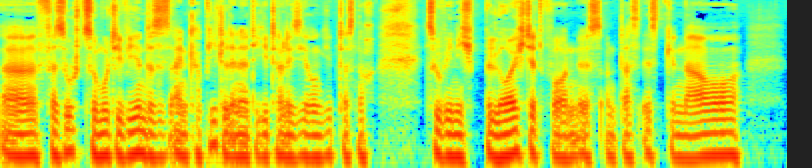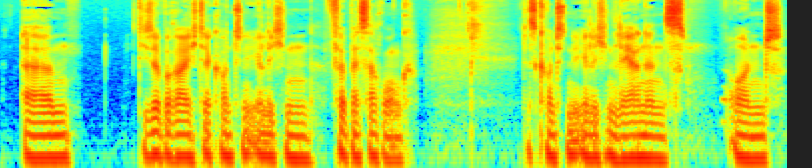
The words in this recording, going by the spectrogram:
äh, versucht zu motivieren, dass es ein Kapitel in der Digitalisierung gibt, das noch zu wenig beleuchtet worden ist. Und das ist genau ähm, dieser Bereich der kontinuierlichen Verbesserung, des kontinuierlichen Lernens. Und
